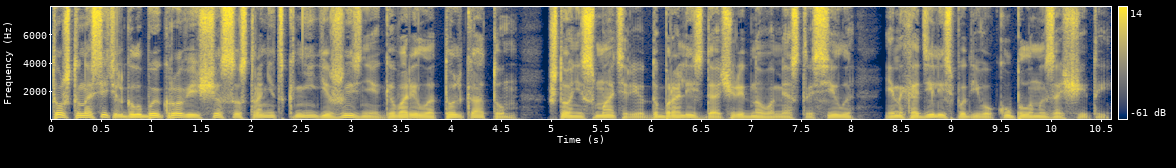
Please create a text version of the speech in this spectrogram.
То, что носитель голубой крови исчез со страниц книги жизни, говорило только о том, что они с матерью добрались до очередного места силы и находились под его куполом и защитой.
